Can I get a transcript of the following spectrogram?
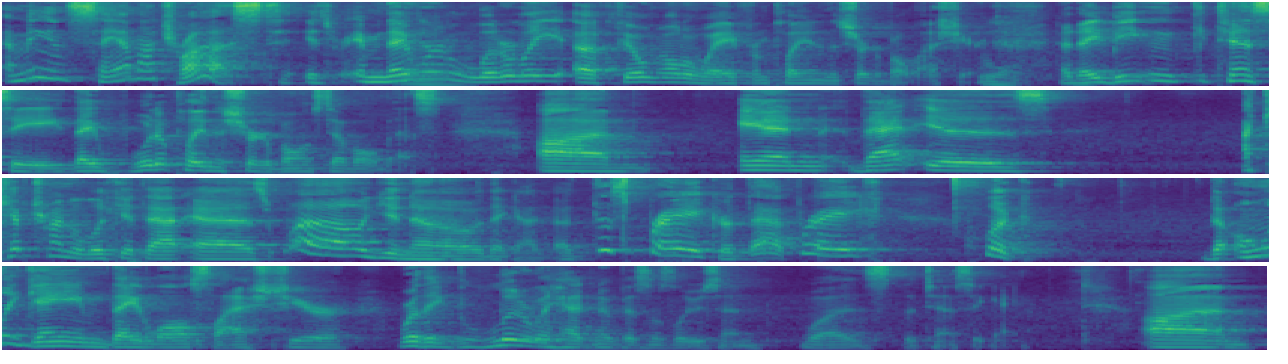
I mean, Sam, I trust. It's. I mean, they were literally a field goal away from playing in the Sugar Bowl last year. Yeah. Had they beaten Tennessee, they would have played in the Sugar Bowl instead of Ole Miss. Um, and that is I kept trying to look at that as well, you know, they got a, this break or that break. Look, the only game they lost last year where they literally had no business losing was the Tennessee game. Um,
